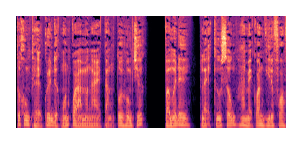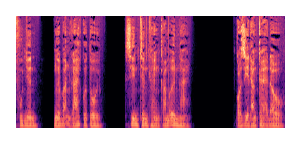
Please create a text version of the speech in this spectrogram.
tôi không thể quên được món quà mà ngài tặng tôi hôm trước và mới đây lại cứu sống hai mẹ con Villefort phu nhân, người bạn gái của tôi. Xin chân thành cảm ơn ngài. Có gì đáng kể đâu.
